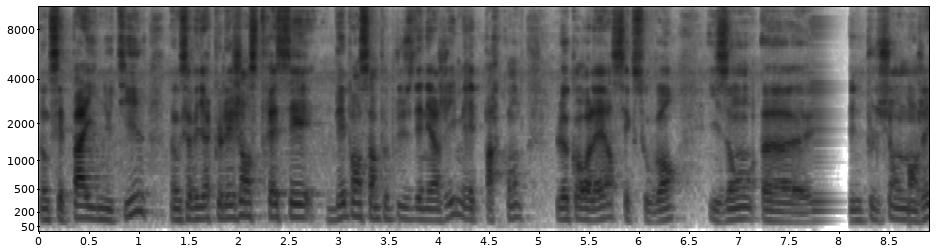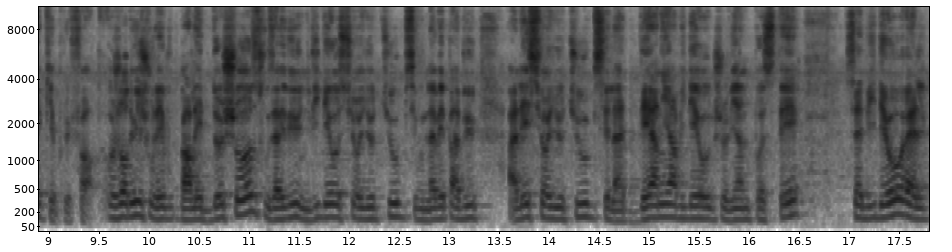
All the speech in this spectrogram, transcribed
donc c'est pas inutile. Donc ça veut dire que les gens stressés dépensent un peu plus d'énergie, mais par contre, le corollaire, c'est que souvent, ils ont euh, une pulsion de manger qui est plus forte. Aujourd'hui, je voulais vous parler de deux choses. Vous avez vu une vidéo sur YouTube. Si vous ne l'avez pas vue, allez sur YouTube. C'est la dernière vidéo que je viens de poster. Cette vidéo, elle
